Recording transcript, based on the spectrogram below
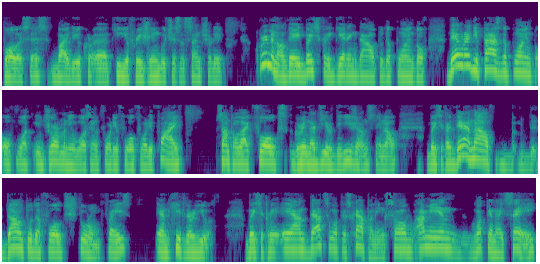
policies by the uh, Kiev regime, which is essentially criminal. They basically getting down to the point of they already passed the point of what in Germany was in 44, 45, something like Volksgrenadier divisions. You know, basically they are now down to the Volkssturm phase and Hitler Youth basically, and that's what is happening. So, I mean, what can I say?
